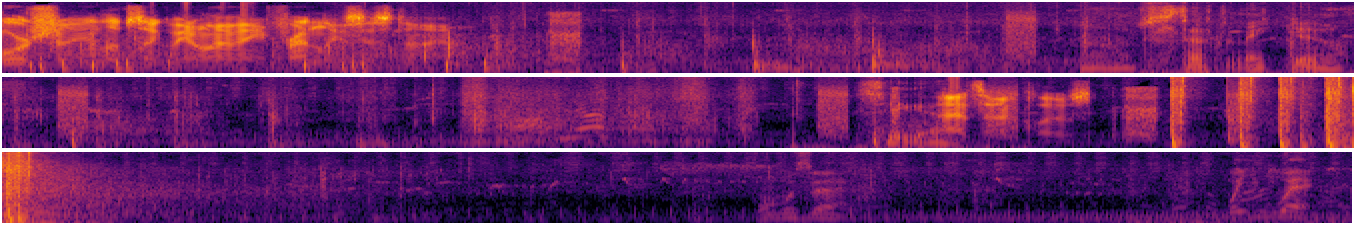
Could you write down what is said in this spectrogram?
Unfortunately, it looks like we don't have any friendlies this time. I'll just have to make do. See you guys. That's not close. What was that? Where you at?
